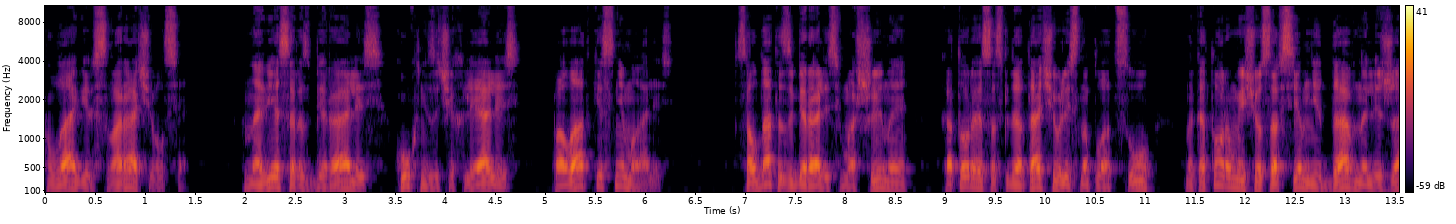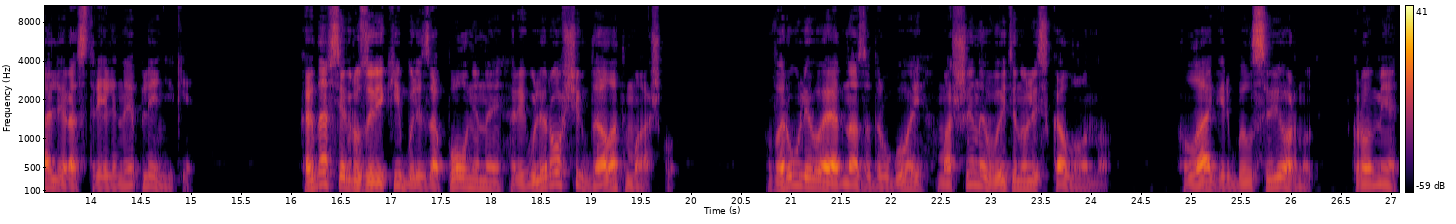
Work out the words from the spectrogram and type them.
Лагерь сворачивался. Навесы разбирались, кухни зачехлялись, палатки снимались. Солдаты забирались в машины, которые сосредотачивались на плацу, на котором еще совсем недавно лежали расстрелянные пленники. Когда все грузовики были заполнены, регулировщик дал отмашку. Выруливая одна за другой, машины вытянулись в колонну. Лагерь был свернут, кроме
